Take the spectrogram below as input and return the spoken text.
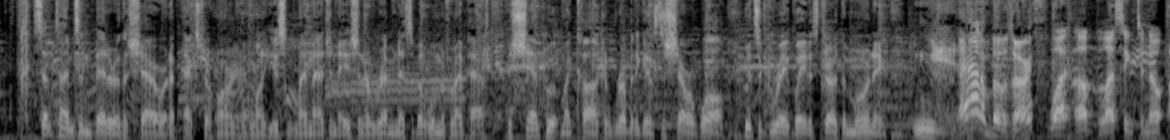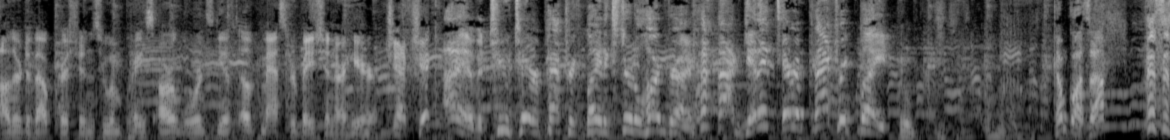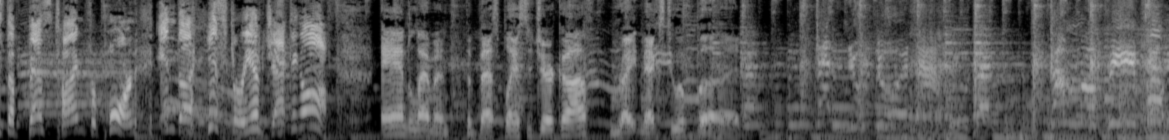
Sometimes in bed or in the shower and I'm extra horny, I want to use my imagination or reminisce about women from my past and shampoo up my cock and rub it against the shower wall. It's a great way to start the morning. Yeah. Adam Bozarth. What a blessing to know other devout Christians who embrace our Lord's gift of masturbation are here. Jack Chick. I have a two Terapatrick byte external hard drive. Get it? Terapatrick byte. Kumquatxop. This is the best time for porn in the history of jacking off. And Lemon, the best place to jerk off, right next to a bud. Can you do it now? Come on, people.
